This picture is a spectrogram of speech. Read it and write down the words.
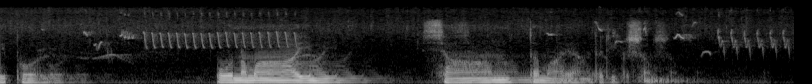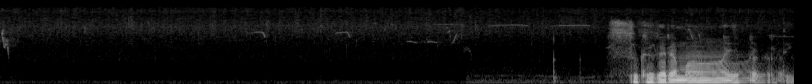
ഇപ്പോൾ പൂർണമായും ശാന്തമായ അന്തരീക്ഷം. സുഖകരമായ പ്രകൃതി.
